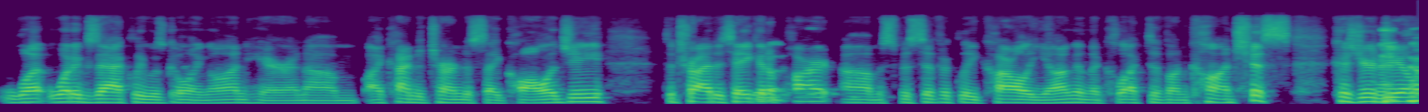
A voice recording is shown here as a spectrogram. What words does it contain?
what what exactly was going on here, and um, I kind of turned to psychology to try to take it apart, um, specifically Carl Jung and the collective unconscious, because you're dealing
